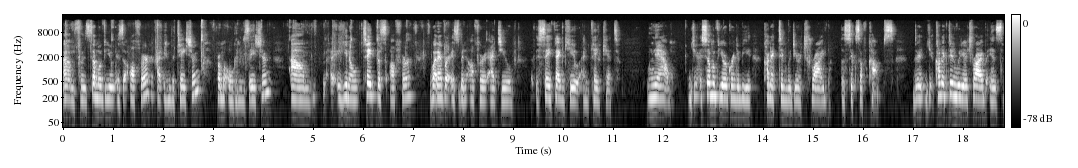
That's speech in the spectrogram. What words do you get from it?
Um, for some of you, it's an offer, an invitation from an organization. Um, you know, take this offer, whatever has been offered at you, say thank you and take it. Now, some of you are going to be connecting with your tribe, the Six of Cups. The, connecting with your tribe is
